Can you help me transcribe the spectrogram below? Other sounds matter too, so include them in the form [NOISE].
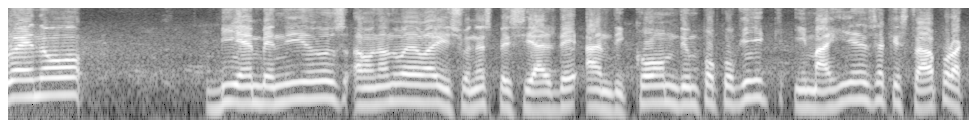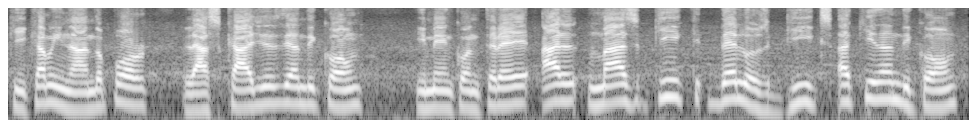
Bueno, bienvenidos a una nueva edición especial de Andycom de Un Poco Geek. Imagínense que estaba por aquí caminando por las calles de Andycom y me encontré al más geek de los geeks aquí en Andycom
